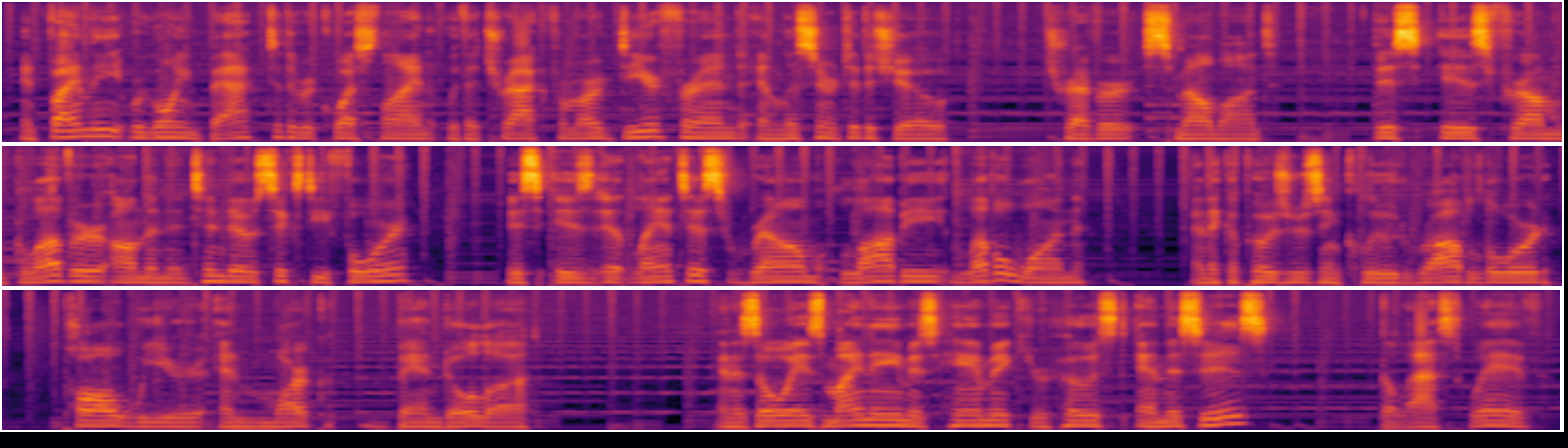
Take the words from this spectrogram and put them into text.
And finally, we're going back to the request line with a track from our dear friend and listener to the show, Trevor Smelmont. This is from Glover on the Nintendo 64. This is Atlantis Realm Lobby Level 1 and the composers include Rob Lord, Paul Weir, and Mark Bandola. And as always, my name is Hammock, your host, and this is The Last Wave.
